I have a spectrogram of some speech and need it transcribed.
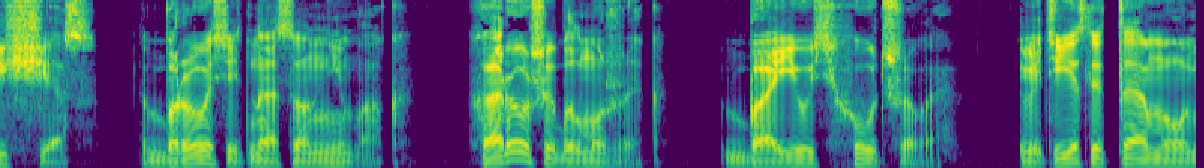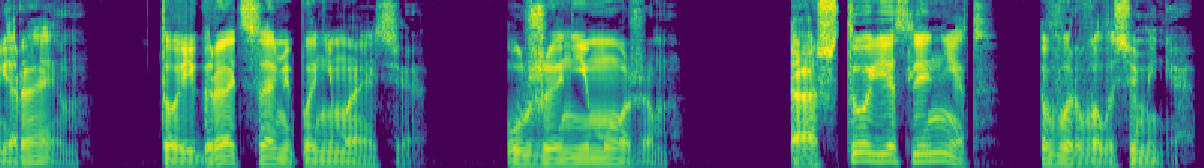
исчез. Бросить нас он не мог. Хороший был мужик. Боюсь худшего. Ведь если там мы умираем, то играть, сами понимаете, уже не можем. «А что, если нет?» — вырвалось у меня.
